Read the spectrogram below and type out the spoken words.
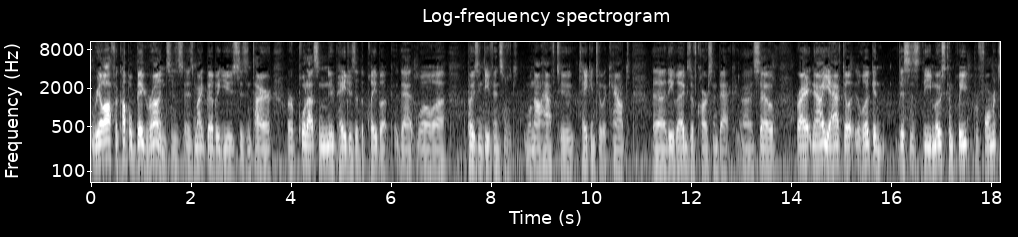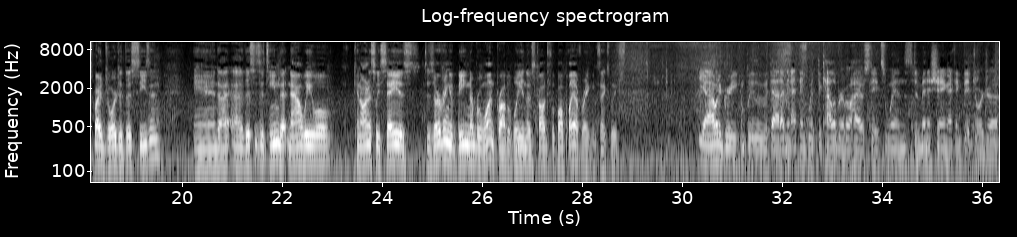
reel off a couple big runs as, as Mike Bobo used his entire or pulled out some new pages of the playbook that will uh, opposing defense will, will now have to take into account uh, the legs of Carson Beck. Uh, so right now you have to look and this is the most complete performance by Georgia this season, and uh, uh, this is a team that now we will can honestly say is deserving of being number one probably in those college football playoff rankings next week. Yeah, I would agree completely with that. I mean, I think with the caliber of Ohio State's wins diminishing, I think that Georgia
